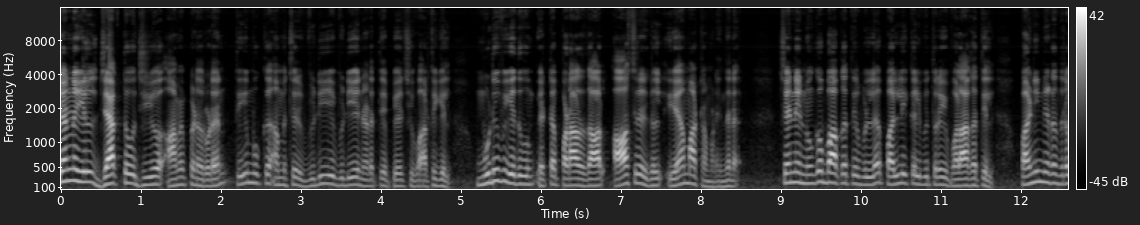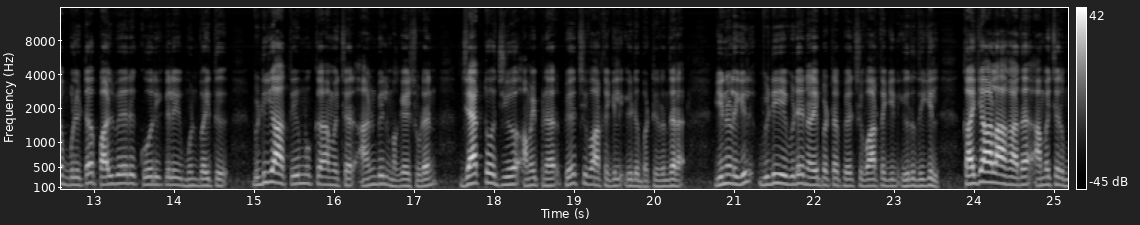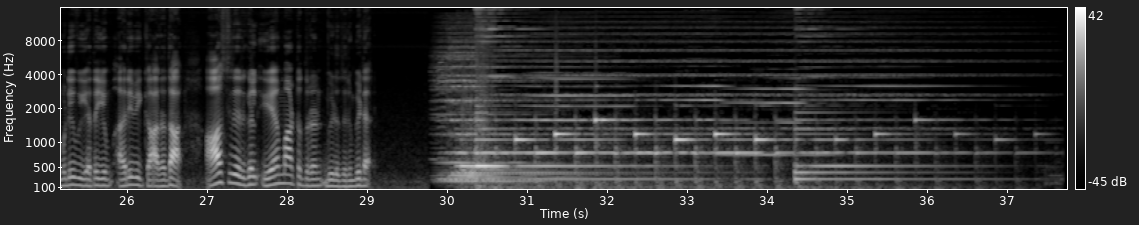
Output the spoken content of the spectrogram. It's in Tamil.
சென்னையில் ஜாக்டோ ஜியோ அமைப்பினருடன் திமுக அமைச்சர் விடிய விடிய நடத்திய பேச்சுவார்த்தையில் முடிவு எதுவும் எட்டப்படாததால் ஆசிரியர்கள் ஏமாற்றமடைந்தனர். சென்னை நுங்கம்பாக்கத்தில் உள்ள பள்ளி கல்வித்துறை வளாகத்தில் பணி நிரந்தரம் உள்ளிட்ட பல்வேறு கோரிக்கைகளை முன்வைத்து விடியா திமுக அமைச்சர் அன்பில் மகேஷுடன் ஜாக்டோ ஜியோ அமைப்பினர் பேச்சுவார்த்தையில் ஈடுபட்டிருந்தனர். இந்நிலையில் விடிய விடிய நடைபெற்ற பேச்சுவார்த்தையின் இறுதியில் கையாளாகாத அமைச்சர் முடிவு எதையும் அறிவிக்காததால் ஆசிரியர்கள் ஏமாற்றத்துடன் வீடு திரும்பினர்.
